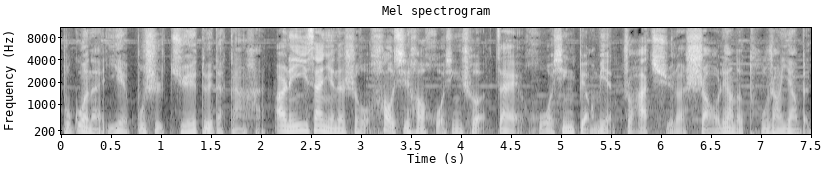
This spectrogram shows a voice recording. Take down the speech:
不过呢，也不是绝对的干旱。二零一三年的时候，好奇号火星车在火星表面抓取了少量的土壤样本，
